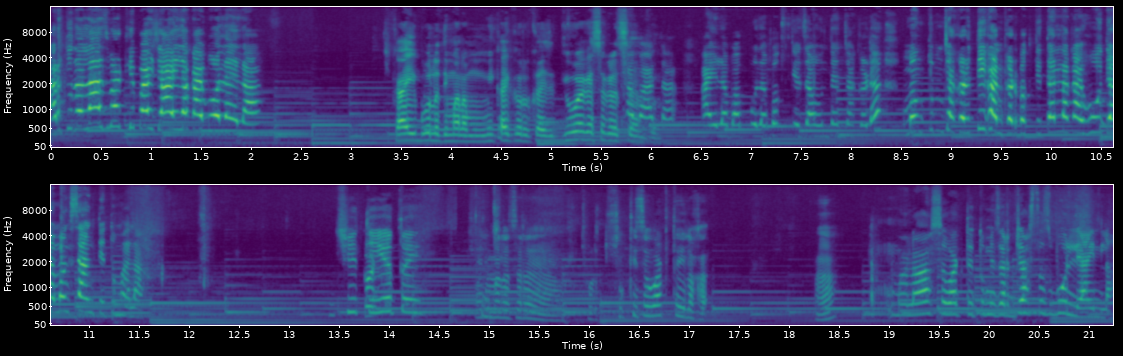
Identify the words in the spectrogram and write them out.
अरे तुला लाज वाटली पाहिजे आईला काय बोलायला? काही बोलती मला मग मी काय करू? काय घेऊ काय सगळं थांबा करू आता. आईला बापूला बघते जाऊन त्यांच्याकडं. मग तुमच्याकडे तिघांकडे बघते. त्यांना काय होऊ द्या मग सांगते तुम्हाला. जिती येतोय. अरे मला जरा थोडं चुकीचं वाटतंय का? मला असं वाटतं तुम्ही जर जास्तच बोलले आईला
